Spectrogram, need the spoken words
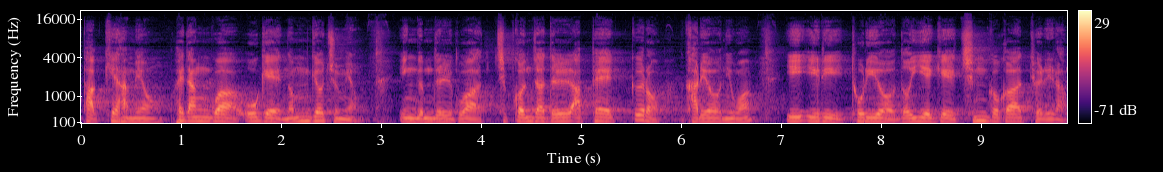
박해하며 회당과 옥에 넘겨주며 임금들과 집권자들 앞에 끌어 가려니와 이 일이 도리어 너희에게 증거가 되리라.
